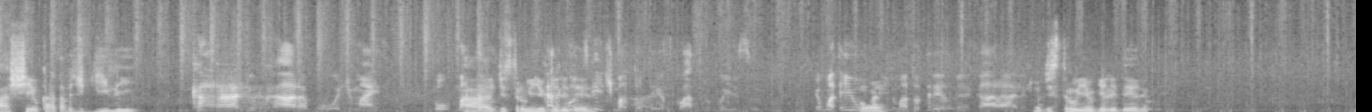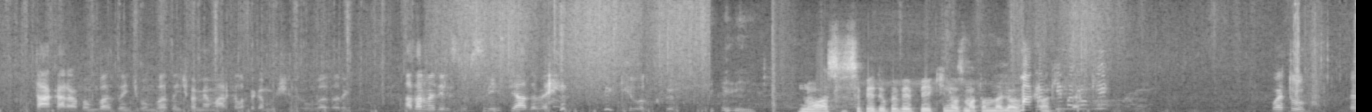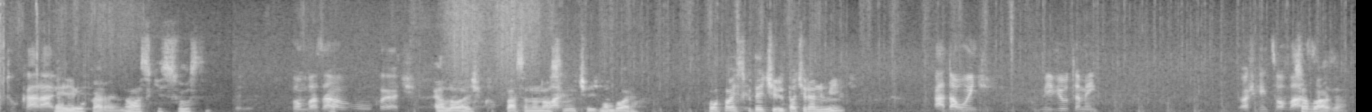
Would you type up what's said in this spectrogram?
Achei, o cara tava de guile. Caralho, cara, boa demais. Pô, Ah, eu destruí o guile quantos que a dele. gente matou? 3, 4, foi isso? Eu matei um, Foi. tu matou três, né? Caralho. Eu destruí o guile dele. Tá, cara, vamos vazante, vamos vazante pra minha marca, ela pegar mochila, vamos vazar aqui. As armas deles tudo silenciadas, velho. que loucura. Nossa, você perdeu o PVP aqui, nós matamos melhor. Magrão aqui, magrão aqui. Ou é tu? É tu, caralho. É eu, cara. Nossa, que susto. Vamos vazar o coiote. É lógico, passa no nosso Bora. loot aí, vambora. Opa, escutei tiro, tá tirando em mim. Ah, da onde? Me viu também. Eu acho que a gente só vaza. Só vaza.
